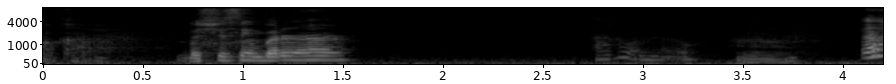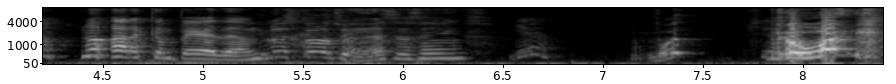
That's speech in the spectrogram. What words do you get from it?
Okay, does she sing better than her? I don't know. I don't know how to compare them. You know Scarlett Johansson sings. Yeah. What? She- what?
